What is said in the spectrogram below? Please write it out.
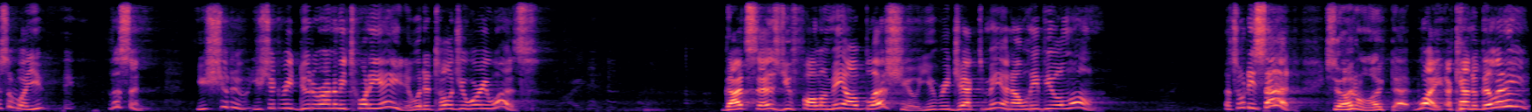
I said, Well, you listen, You should, you should read Deuteronomy 28. It would have told you where he was. God says, You follow me, I'll bless you. You reject me, and I'll leave you alone. That's what he said. Say, I don't like that. Why? Accountability?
